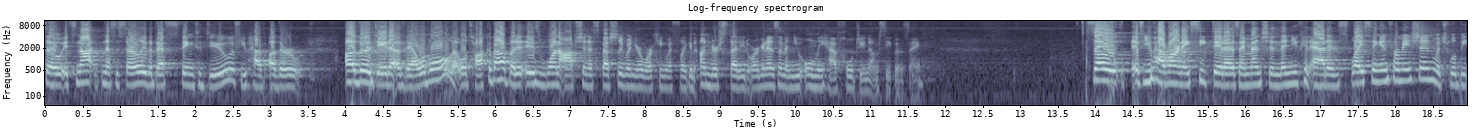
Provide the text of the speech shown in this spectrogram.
So it's not necessarily the best thing to do if you have other other data available that we'll talk about but it is one option especially when you're working with like an understudied organism and you only have whole genome sequencing. So if you have RNA-seq data, as I mentioned, then you can add in splicing information, which will be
